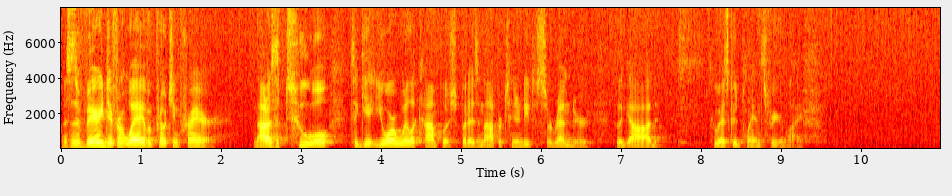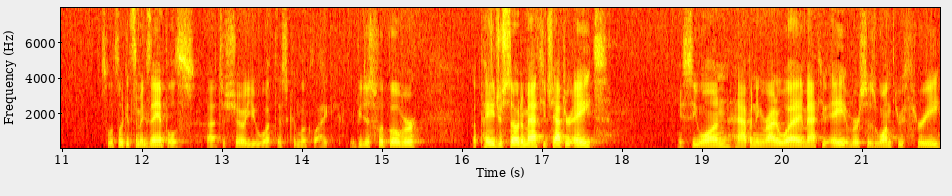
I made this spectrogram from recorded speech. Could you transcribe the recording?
This is a very different way of approaching prayer, not as a tool to get your will accomplished, but as an opportunity to surrender to the God who has good plans for your life. So let's look at some examples uh, to show you what this can look like. If you just flip over a page or so to Matthew chapter 8, you see one happening right away. Matthew 8, verses 1 through 3. You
